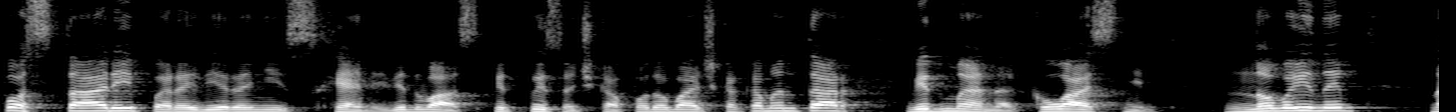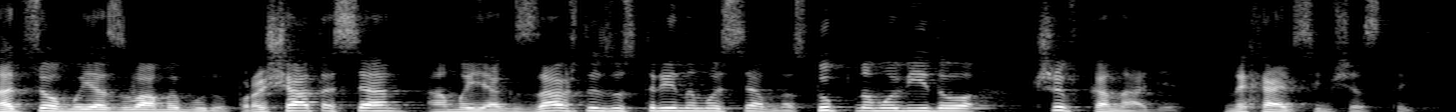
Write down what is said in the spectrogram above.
по старій перевіреній схемі. Від вас підписочка, вподобачка, коментар. Від мене класні новини. На цьому я з вами буду прощатися. А ми, як завжди, зустрінемося в наступному відео чи в Канаді. Нехай всім щастить!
